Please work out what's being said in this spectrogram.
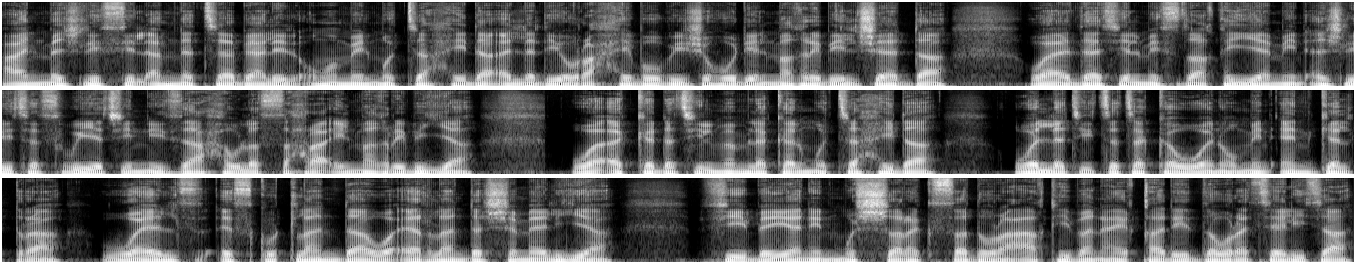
عن مجلس الأمن التابع للأمم المتحدة الذي يرحب بجهود المغرب الجادة وذات المصداقية من أجل تسوية النزاع حول الصحراء المغربية. وأكدت المملكة المتحدة والتي تتكون من إنجلترا، ويلز، إسكتلندا وإيرلندا الشمالية في بيان مشترك صدر عقب انعقاد الدورة الثالثة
